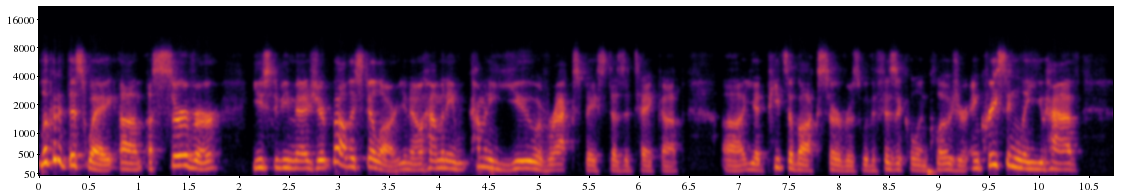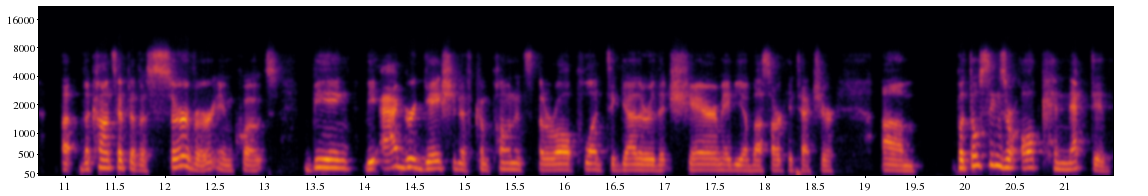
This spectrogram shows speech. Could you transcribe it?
look at it this way. Um, a server used to be measured, well, they still are, you know, how many, how many U of rack space does it take up? Uh, you had pizza box servers with a physical enclosure. Increasingly, you have uh, the concept of a server, in quotes, being the aggregation of components that are all plugged together that share maybe a bus architecture. Um, but those things are all connected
